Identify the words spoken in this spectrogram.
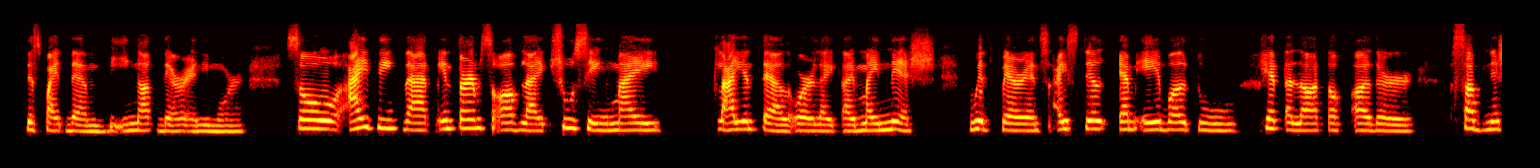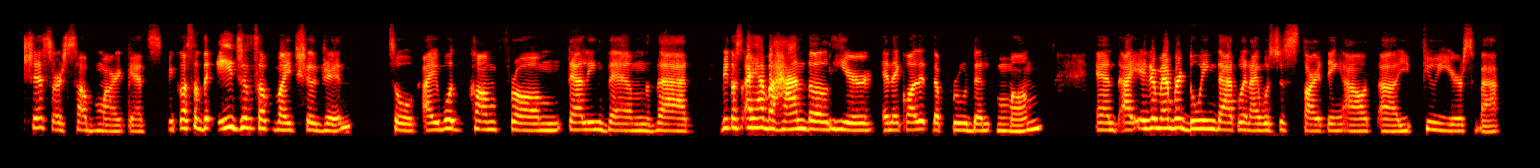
despite them being not there anymore. So i think that in terms of like choosing my clientele or like uh, my niche with parents i still am able to hit a lot of other sub niches or sub markets because of the ages of my children. So I would come from telling them that because I have a handle here and I call it the prudent mom. And I remember doing that when I was just starting out uh, a few years back.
